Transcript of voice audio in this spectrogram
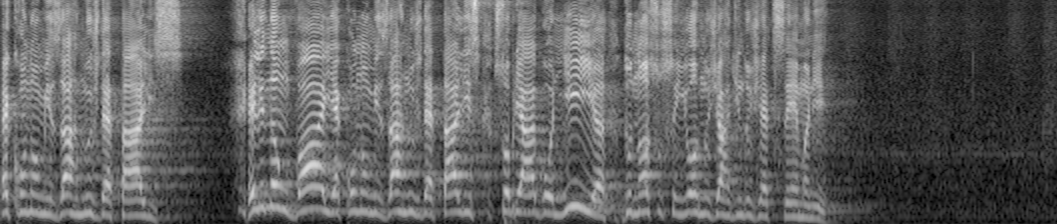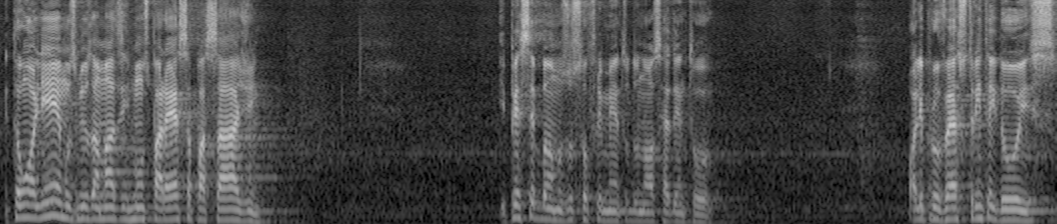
economizar nos detalhes. Ele não vai economizar nos detalhes sobre a agonia do nosso Senhor no jardim do Getsemane. Então, olhemos, meus amados irmãos, para essa passagem e percebamos o sofrimento do nosso Redentor. Olhe para o verso 32.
